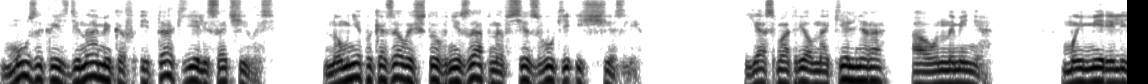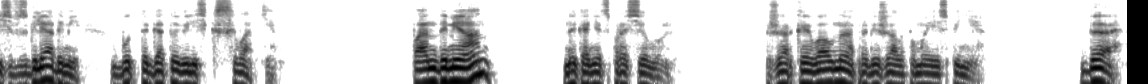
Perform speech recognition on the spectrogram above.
Музыка из динамиков и так еле сочилась, но мне показалось, что внезапно все звуки исчезли. Я смотрел на Кельнера, а он на меня. Мы мерились взглядами, будто готовились к схватке. «Пан Дамиан?» — наконец спросил он. Жаркая волна пробежала по моей спине. «Да».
